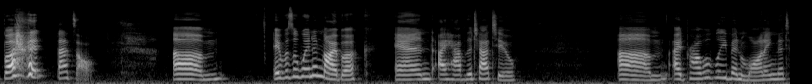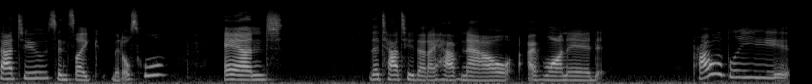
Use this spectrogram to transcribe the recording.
But that's all. Um, it was a win in my book, and I have the tattoo. Um, I'd probably been wanting the tattoo since like middle school. And the tattoo that I have now, I've wanted probably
